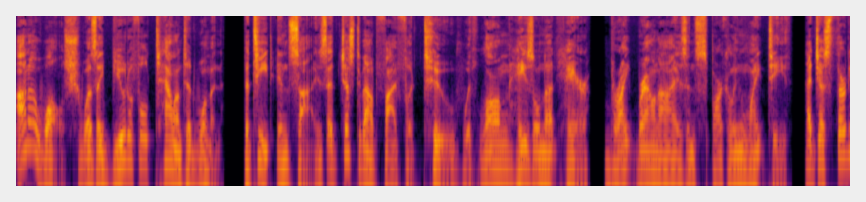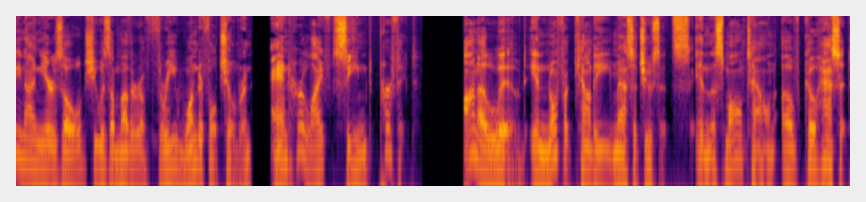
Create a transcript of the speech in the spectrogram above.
Ana Walshe was a beautiful, talented woman, petite in size at just about five foot two, with long hazelnut hair, bright brown eyes, and sparkling white teeth. At just 39 years old, she was a mother of three wonderful children, and her life seemed perfect. Ana lived in Norfolk County, Massachusetts, in the small town of Cohasset,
